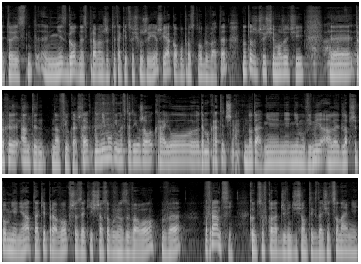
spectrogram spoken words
e, to jest niezgodne z prawem, że Ty takie coś użyjesz, jako po prostu obywatel, no to rzeczywiście może Ci e, trochę anty nafiukać, tak? No nie mówimy wtedy już o kraju demokratycznym. No tak, nie, nie, nie mówimy, ale dla przypomnienia takie prawo przez jakiś czas obowiązywało we Francji. Końcówka lat 90., zdaje się, co najmniej,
